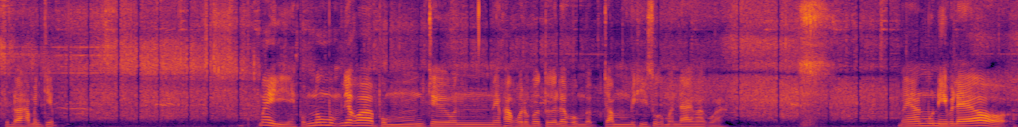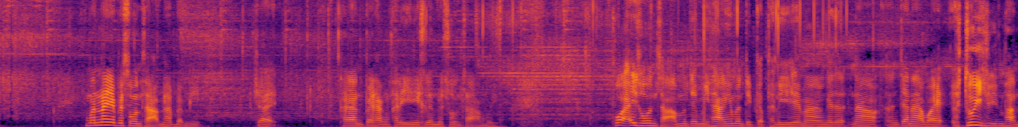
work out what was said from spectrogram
เรียบร้อยครับมันเจ็บ ไม่ดิผมต้องเรียกว่าผมเจอมันในภาคเพอร์เตือนแล้วผมแบบจำวิธีสู้กับมันได้มากกว่าไม่งั้นมูหนีไปแล้ว มันน่าจะไปโซนสามนะครับแบบนี้ ใช่ ถ้ามันไปทางทะเลนี่คือไปโซนสามเลยเพราะไอโซนสามมันจะมีทางที่มันติดกับทะเลใช่ไหมมันก็จะน้ามันจะน้าไว้ทุยพินพัน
